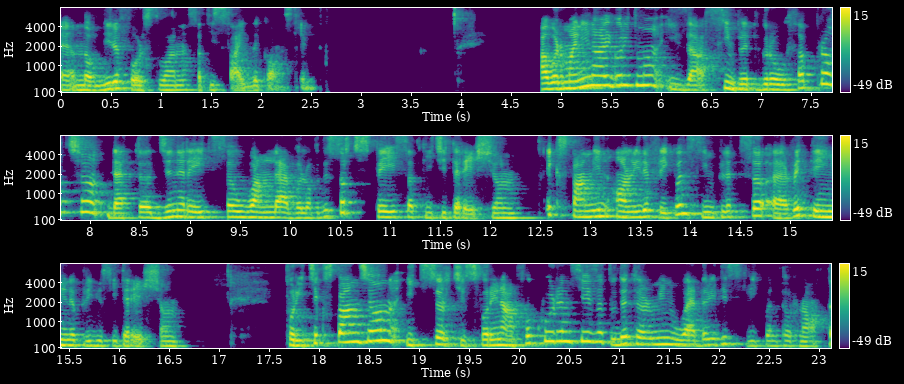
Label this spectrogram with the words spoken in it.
and only the first one satisfies the constraint. Our mining algorithm is a simplet growth approach that generates one level of the search space at each iteration, expanding only the frequent simplets uh, retained in the previous iteration. For each expansion, it searches for enough occurrences to determine whether it is frequent or not.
